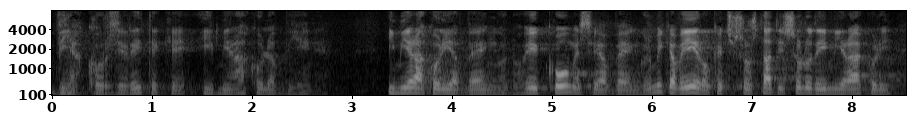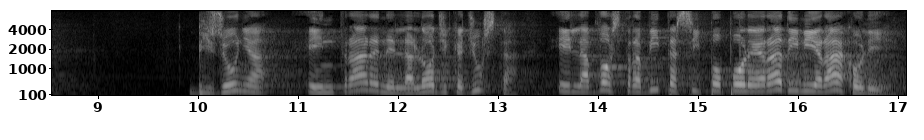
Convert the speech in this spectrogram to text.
Vi accorgerete che il miracolo avviene i miracoli avvengono e come se avvengono. Mica vero che ci sono stati solo dei miracoli. Bisogna entrare nella logica giusta e la vostra vita si popolerà di miracoli.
